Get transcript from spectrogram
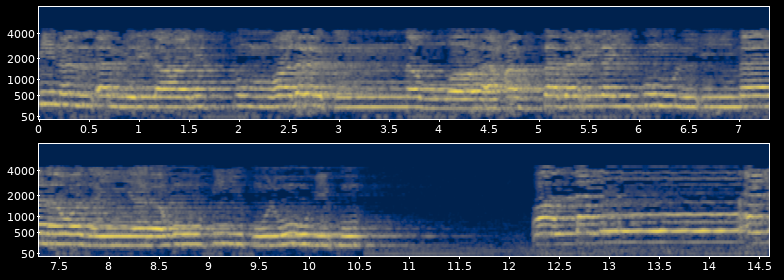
من الأمر لعنتم ولكن الله حبب إليكم الإيمان وزينه في قلوبكم. واعلموا أن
